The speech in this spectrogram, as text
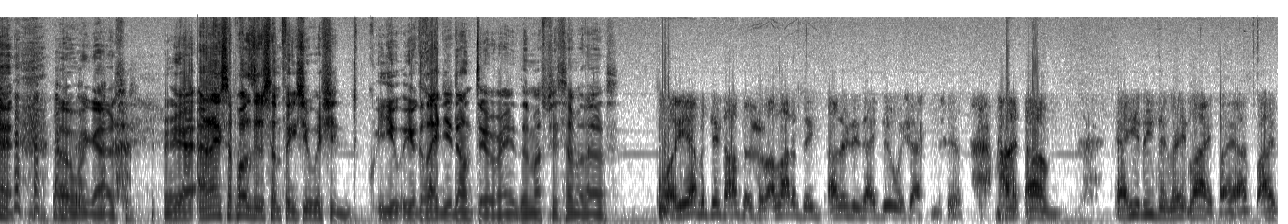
Oh my gosh! Yeah, and I suppose there's some things you wish you'd, you you're glad you don't do, right? There must be some of those. Well, yeah, but there's also a lot of things, other things I do wish I could do. But um, yeah, he leads a great life. I I,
